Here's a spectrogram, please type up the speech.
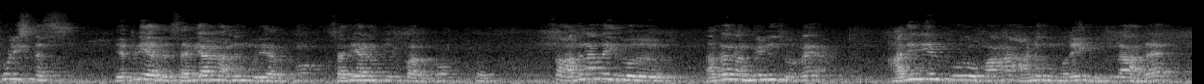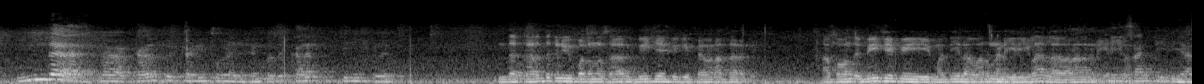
ஃபுலிஷ்னஸ் எப்படி அது சரியான அணுகுமுறையாக இருக்கும்? சரியான தீர்ப்பாக இருக்கும்? ஸோ அதனால இது ஒரு அதான் நான் மீண்டும் சொல்றேன். அறிவியல் பூர்வமான அணுகுமுறை இல்லாத இந்த கருத்து கணிப்புகள் என்பது கருத்து திணிப்பு. இந்த கருத்து கணிப்பு பார்த்தோம்னா சார்? பிஜேபிக்கு ஃபேவராக தான் இருக்கு. அப்போ வந்து பிஜேபி மத்தியில் வரும்னு நினைக்கிறீங்களா? இல்லை வராதுன்னு நினைக்கிறீங்களா? சன் டிவியா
